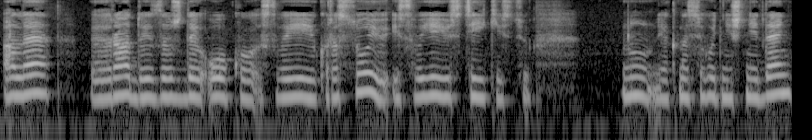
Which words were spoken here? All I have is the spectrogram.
але е, радує завжди око своєю красою і своєю стійкістю. Ну, як на сьогоднішній день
